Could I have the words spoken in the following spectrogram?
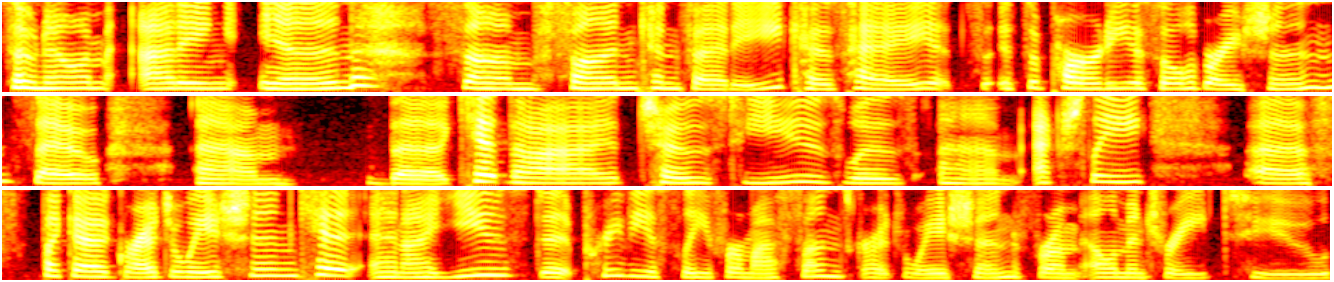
So now I'm adding in some fun confetti because hey, it's it's a party, a celebration. So um, the kit that I chose to use was um, actually uh, like a graduation kit, and I used it previously for my son's graduation from elementary to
